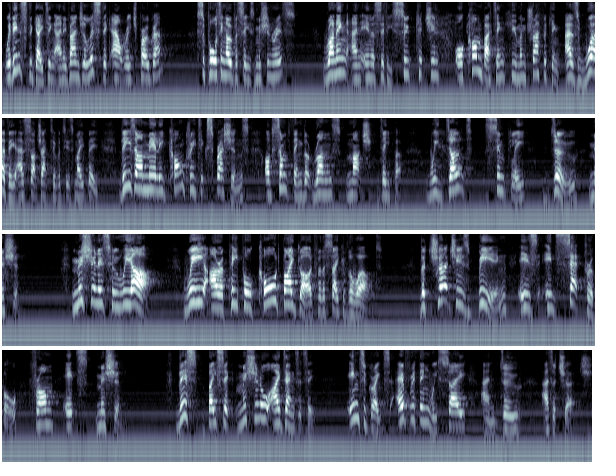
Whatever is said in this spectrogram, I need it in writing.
with instigating an evangelistic outreach program, supporting overseas missionaries, running an inner city soup kitchen, or combating human trafficking, as worthy as such activities may be. These are merely concrete expressions of something that runs much deeper. We don't simply do mission. Mission is who we are. We are a people called by God for the sake of the world. The church's being is inseparable from its mission. This basic missional identity integrates everything we say and do as a church.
